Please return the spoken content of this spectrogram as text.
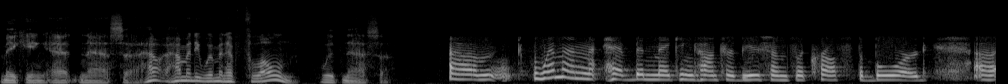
making at NASA? How, how many women have flown with NASA? Um, women have been making contributions across the board. Uh,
